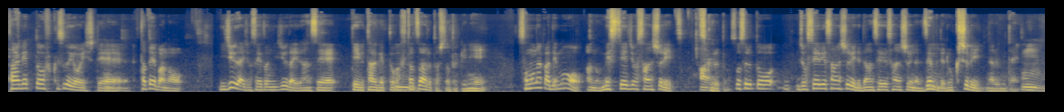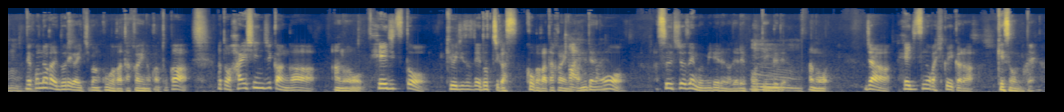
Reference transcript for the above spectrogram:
ターゲットを複数用意して、例えばあの20代女性と20代男性っていうターゲットが2つあるとしたときに、その中でもあのメッセージを3種類つ作ると、そうすると女性で3種類で男性で3種類なんで全部で6種類になるみたいな。うんうん。でこの中でどれが一番効果が高いのかとかあとは配信時間があの平日と休日でどっちが効果が高いのはい。かみたいなのを数値を全部見れるのでレポーティングで、うん。あのじゃあ平日の方が低いから消そうみたいな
